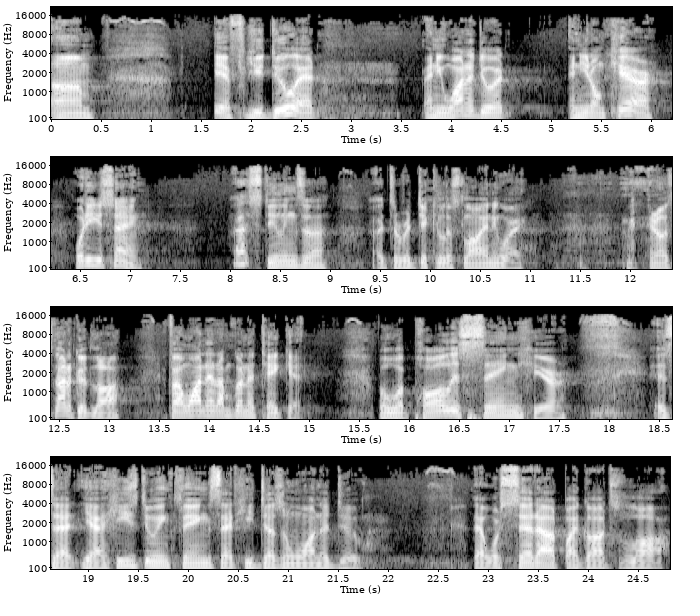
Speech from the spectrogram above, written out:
um, if you do it and you want to do it and you don't care, what are you saying? Ah, stealing's a, it's a ridiculous law anyway. You know, it's not a good law. If I want it, I'm going to take it. But what Paul is saying here is that, yeah, he's doing things that he doesn't want to do, that were set out by God's law.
